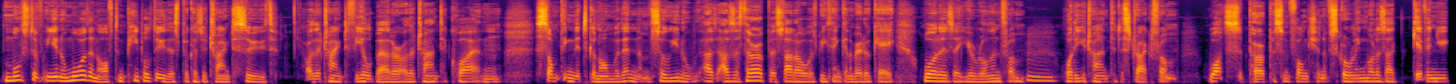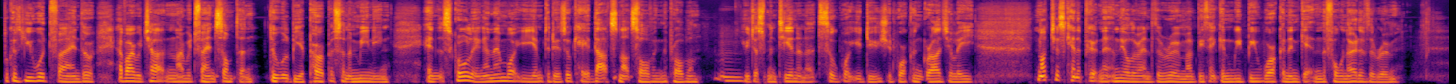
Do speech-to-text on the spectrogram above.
most of you know more than often people do this because they're trying to soothe or they're trying to feel better or they're trying to quieten something that's going on within them. So, you know, as, as a therapist, I'd always be thinking about, okay, what is it you're running from? Mm. What are you trying to distract from? What's the purpose and function of scrolling? What has that given you? Because you would find, or if I were chatting, I would find something. There will be a purpose and a meaning in the scrolling. And then what you aim to do is, okay, that's not solving the problem. Mm. You're just maintaining it. So what you do is you'd work on gradually, not just kind of putting it in the other end of the room. I'd be thinking we'd be working and getting the phone out of the room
